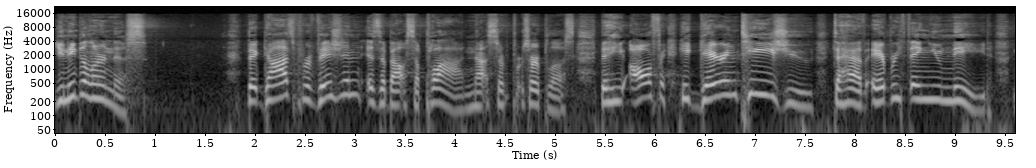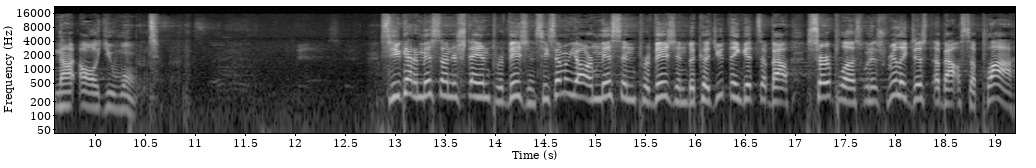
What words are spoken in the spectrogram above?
You need to learn this that God's provision is about supply, not sur- surplus. That He offer, He guarantees you to have everything you need, not all you want. So you got to misunderstand provision. See, some of y'all are missing provision because you think it's about surplus when it's really just about supply.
